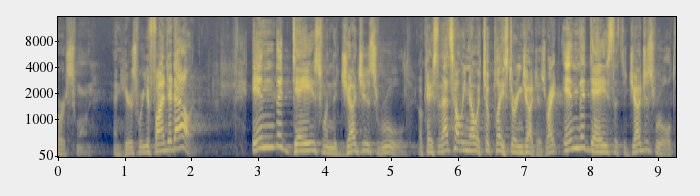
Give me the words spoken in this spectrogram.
verse 1. And here's where you find it out. In the days when the judges ruled, okay, so that's how we know it took place during Judges, right? In the days that the judges ruled,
